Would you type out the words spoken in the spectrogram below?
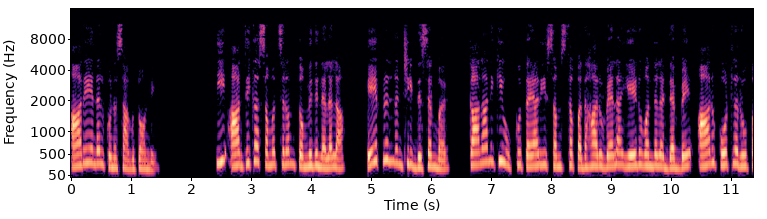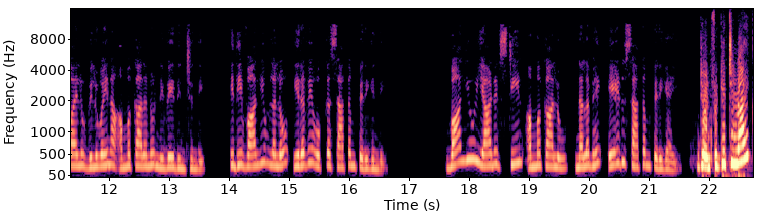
ఆర్ఏఎన్ఎల్ కొనసాగుతోంది. ఈ ఆర్థిక సంవత్సరం తొమ్మిది నెలల ఏప్రిల్ నుంచి డిసెంబర్ కాలానికి ఉక్కు తయారీ సంస్థ పదహారు వేల ఏడు వందల డెబ్బై ఆరు కోట్ల రూపాయలు విలువైన అమ్మకాలను నివేదించింది. ఇది వాల్యూమ్లలో ఇరవై ఒక్క శాతం పెరిగింది. వాల్యూ యాడెడ్ స్టీల్ అమ్మకాలు నలభై ఏడు శాతం పెరిగాయి. Don't forget to like,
